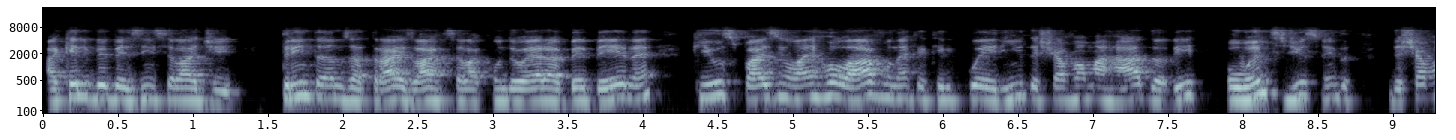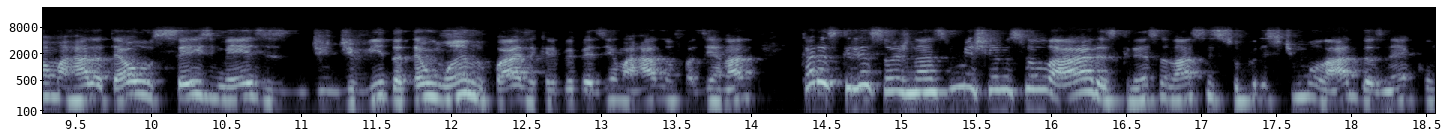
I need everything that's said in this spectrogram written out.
aquele bebezinho, sei lá, de 30 anos atrás, lá, sei lá, quando eu era bebê, né? Que os pais iam lá enrolavam, né? Com aquele coelhinho, deixavam amarrado ali, ou antes disso ainda, deixavam amarrado até os seis meses de, de vida, até um ano quase, aquele bebezinho amarrado, não fazia nada. Cara, as crianças hoje nascem mexendo no celular, as crianças nascem super estimuladas, né, com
